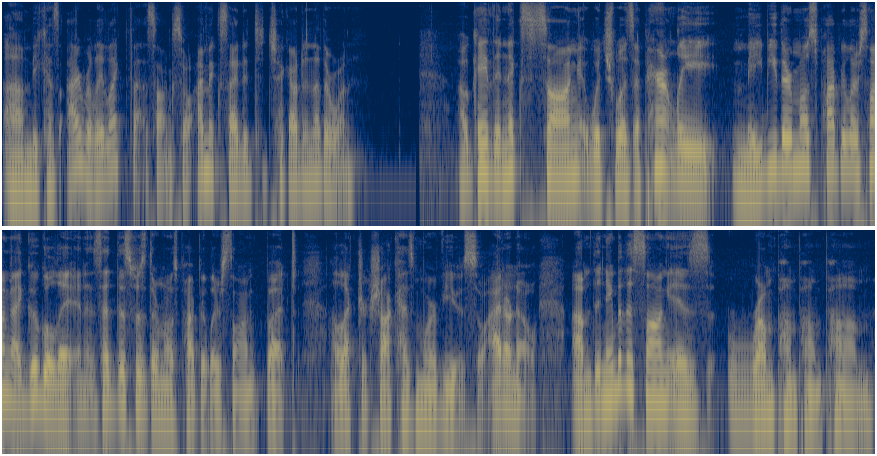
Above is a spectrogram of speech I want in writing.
um, because I really liked that song. So I'm excited to check out another one. Okay, the next song, which was apparently maybe their most popular song, I googled it and it said this was their most popular song, but Electric Shock has more views, so I don't know. Um, the name of the song is Rum Pum Pum Pum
